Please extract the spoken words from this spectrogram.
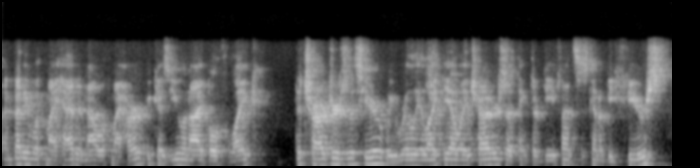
I'm betting with my head and not with my heart because you and I both like the Chargers this year. We really like the LA Chargers. I think their defense is going to be fierce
